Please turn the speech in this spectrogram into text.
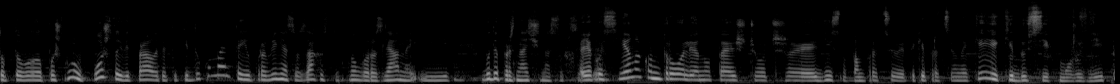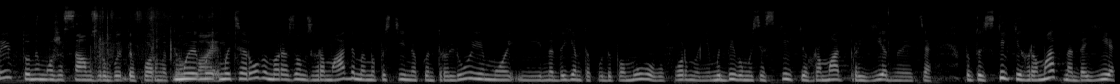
Тобто е, ну, поштою відправити такі документи, і управління соцзахисту знову розгляне і буде призначена А субсидія. якось є на контролі ну те, що чи дійсно там працюють такі працівники, які до всіх можуть дійти, хто не може сам зробити, оформити Ми, ми, ми це робимо разом з громадами. Ми постійно контролюємо і надаємо таку допомогу в оформленні. Ми дивимося, скільки громад приєднується, тобто скільки громад надає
